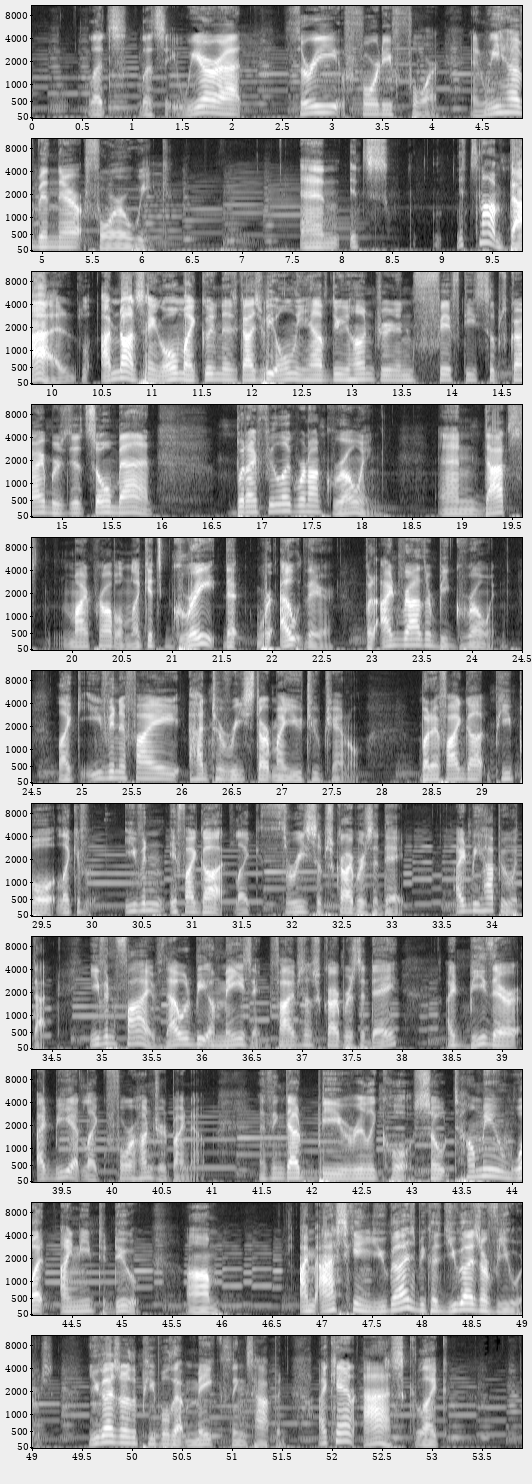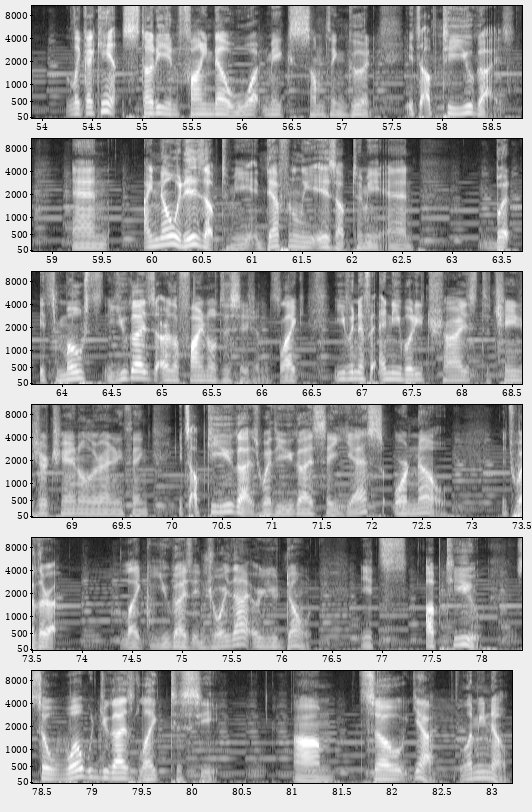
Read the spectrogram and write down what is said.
let's let's see. We are at 344, and we have been there for a week, and it's it's not bad. I'm not saying, oh my goodness, guys, we only have 350 subscribers. It's so bad. But I feel like we're not growing. And that's my problem. Like, it's great that we're out there, but I'd rather be growing. Like, even if I had to restart my YouTube channel. But if I got people, like, if even if I got, like, three subscribers a day, I'd be happy with that. Even five, that would be amazing. Five subscribers a day, I'd be there, I'd be at like 400 by now. I think that would be really cool. So tell me what I need to do. Um, I'm asking you guys because you guys are viewers. You guys are the people that make things happen. I can't ask like like I can't study and find out what makes something good. It's up to you guys. And I know it is up to me. It definitely is up to me and but it's most you guys are the final decisions like even if anybody tries to change their channel or anything it's up to you guys whether you guys say yes or no it's whether like you guys enjoy that or you don't it's up to you so what would you guys like to see um so yeah let me know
